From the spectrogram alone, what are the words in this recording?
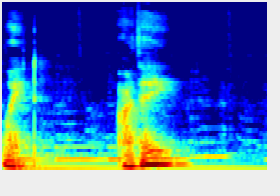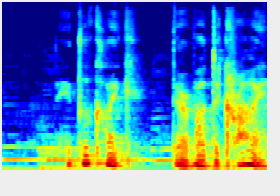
Wait, are they. They look like they're about to cry.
